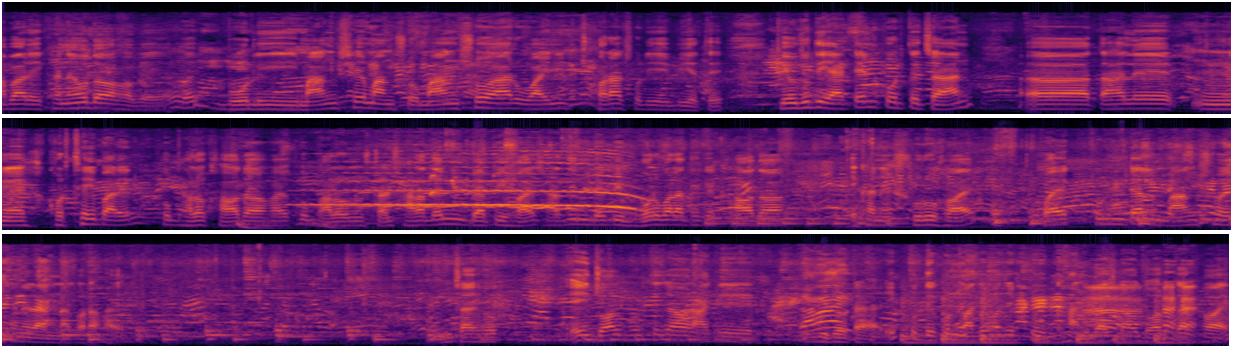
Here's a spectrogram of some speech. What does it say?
আবার এখানেও দেওয়া হবে। ভাই বলি, মাংসে মাংস মাংস আর ওয়াইনের ছড়াছড়ি এই বিয়েতে। কেউ যদি অ্যাটেন্ড করতে চান তাহলে করতেই পারেন। খুব ভালো খাওয়া দাওয়া হয়, খুব ভালো অনুষ্ঠান। সারাদিন ব্যাপী হয়, সারাদিন ব্যাপী ভোরবেলা থেকে খাওয়া দাওয়া এখানে শুরু হয়। কয়েক কুইন্টাল মাংস এখানে রান্না করা হয়। যাই হোক। এই জল ভরতে যাওয়ার আগে ভিডিওটা। একটু দেখুন মাঝে মাঝে একটু গান বাজনাও দরকার হয়।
